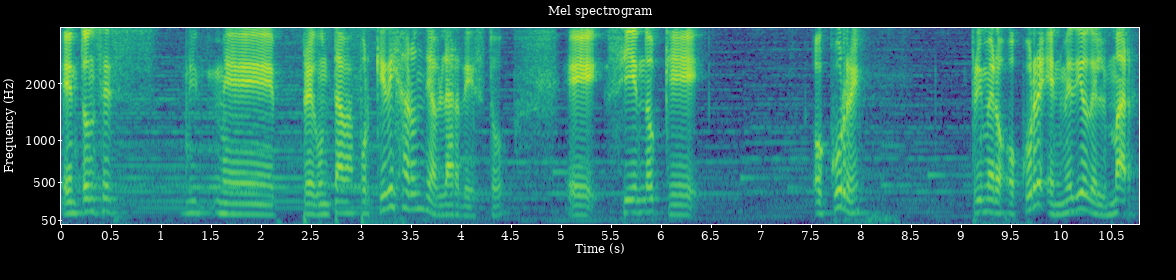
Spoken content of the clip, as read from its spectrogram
Entonces me preguntaba, ¿por qué dejaron de hablar de esto? Eh, siendo que ocurre primero, ocurre en medio del mar,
